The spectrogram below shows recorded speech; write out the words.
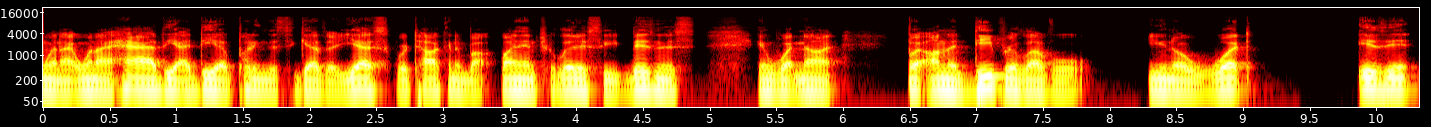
When I when I had the idea of putting this together. Yes, we're talking about financial literacy, business, and whatnot, but on a deeper level, you know, what is it?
